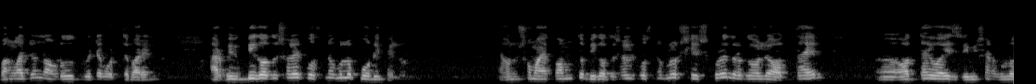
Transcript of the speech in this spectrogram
বাংলার জন্য অগ্রদূত বইটা পড়তে পারেন। আর বিগত সালের প্রশ্নগুলো পড়ে ফেলুন। এখন সময় কম, তো বিগত সালের প্রশ্নগুলো শেষ করে দরকার হলে অধ্যায়ের অধ্যায় ওয়াইজ রিভিশনগুলো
